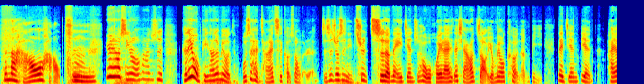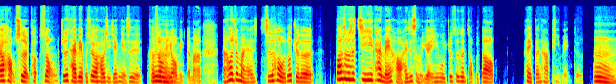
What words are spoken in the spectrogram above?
真的好好吃。因为要形容的话就是。可是因为我平常就没有不是很常爱吃可颂的人，只是就是你去吃了那一间之后，我回来再想要找有没有可能比那间店还要好吃的可颂，就是台北不是有好几间也是可颂很有名的嘛，然后就买了之后，我都觉得不知道是不是记忆太美好还是什么原因，我就真的找不到可以跟它媲美的。嗯，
